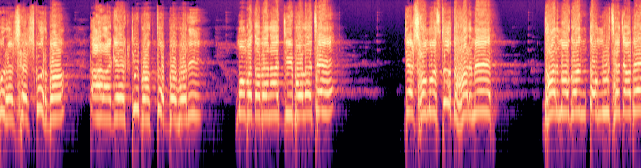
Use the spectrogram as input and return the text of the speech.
করে শেষ করব। তার আগে একটি বক্তব্য বলি। মমতা ব্যানার্জি বলেছে যে সমস্ত ধর্মের ধর্মগ্রন্থ মুছে যাবে,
